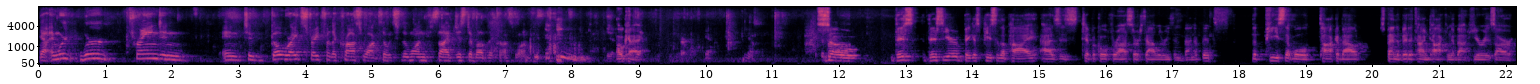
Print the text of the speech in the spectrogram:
yeah, and we're, we're trained in, in to go right straight for the crosswalk, so it's the one slide just above the crosswalk. Okay. Yeah, yeah. So this, this year, biggest piece of the pie, as is typical for us, are salaries and benefits. The piece that we'll talk about, spend a bit of time talking about here is our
